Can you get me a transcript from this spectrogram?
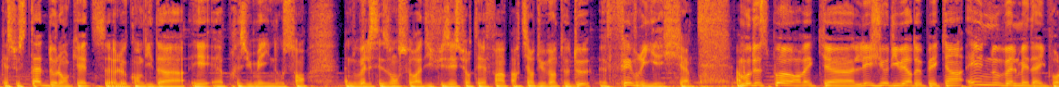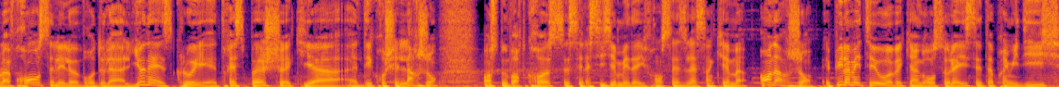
qu'à ce stade de l'enquête, le candidat est présumé innocent. La nouvelle saison sera diffusée sur TF1 à partir du 22 février. Un mot de sport avec euh, les JO d'hiver de Pékin et une nouvelle médaille pour la France. Elle est l'œuvre de la lyonnaise Chloé Trespech qui a décroché l'argent en snowboard cross. C'est la sixième médaille française, la cinquième en argent. Et puis la météo avec un grand soleil cet après-midi.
